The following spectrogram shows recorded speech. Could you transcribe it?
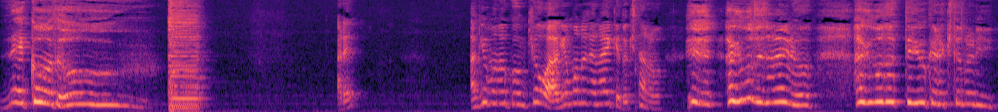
レコード揚げ物くん今日は揚げ物じゃないけど来たの。え揚げ物じゃないの？揚げ物って言うから来たのに。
